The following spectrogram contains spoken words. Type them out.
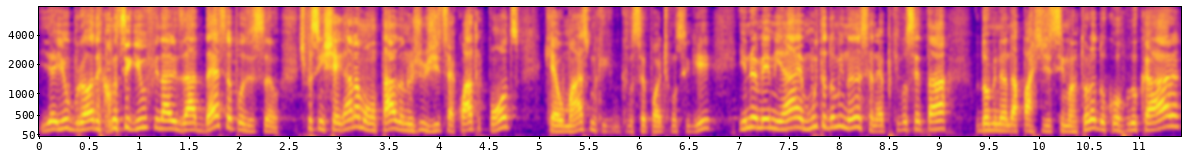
E aí o brother conseguiu finalizar dessa posição. Tipo assim, chegar na montada no jiu-jitsu é 4 pontos, que é o máximo que, que, você pode conseguir. E no MMA é muita dominância, né? Porque você tá dominando a parte de cima toda do corpo do cara,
